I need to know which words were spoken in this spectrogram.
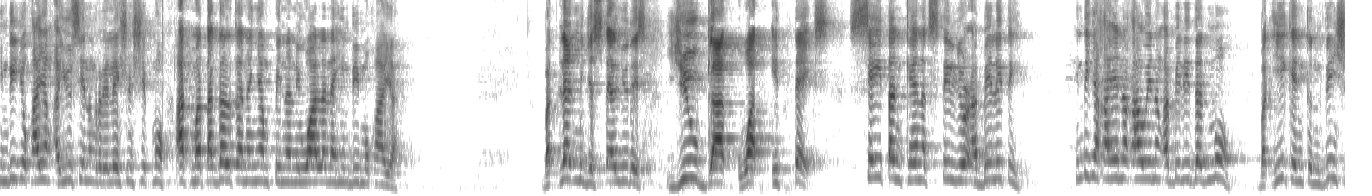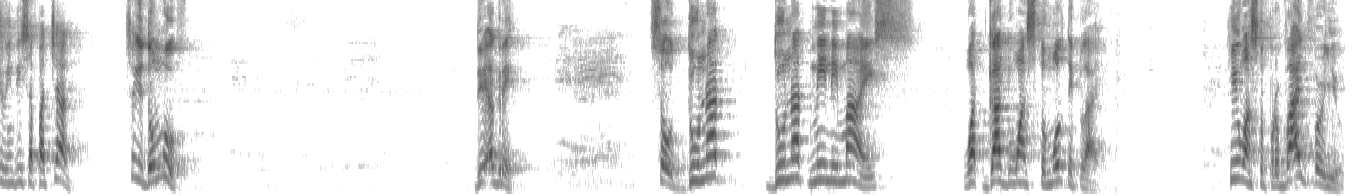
hindi mo kayang ayusin ang relationship mo, at matagal ka na niyang pinaniwala na hindi mo kaya. But let me just tell you this, you got what it takes. Satan cannot steal your ability. Hindi niya kaya nakawin ang abilidad mo. But he can convince you hindi sapat yan. So you don't move. Do you agree? So do not do not minimize what God wants to multiply. He wants to provide for you.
